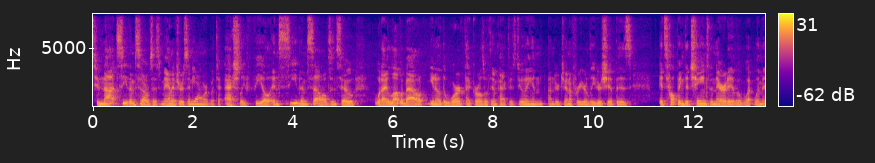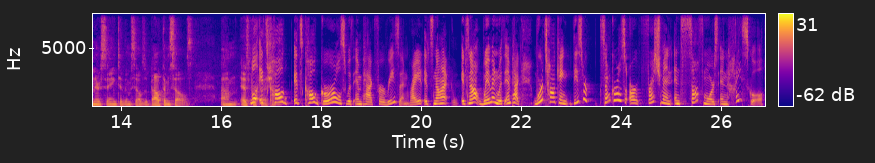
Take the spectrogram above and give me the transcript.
to not see themselves yeah. as managers anymore, yeah. but to actually feel and see themselves. And so, what I love about you know the work that Girls with Impact is doing, and under Jennifer, your leadership is it's helping to change the narrative of what women are saying to themselves about themselves. Um, as well, it's called it's called Girls with Impact for a reason, right? It's not it's not women with impact. We're talking these are some girls are freshmen and sophomores in high school.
